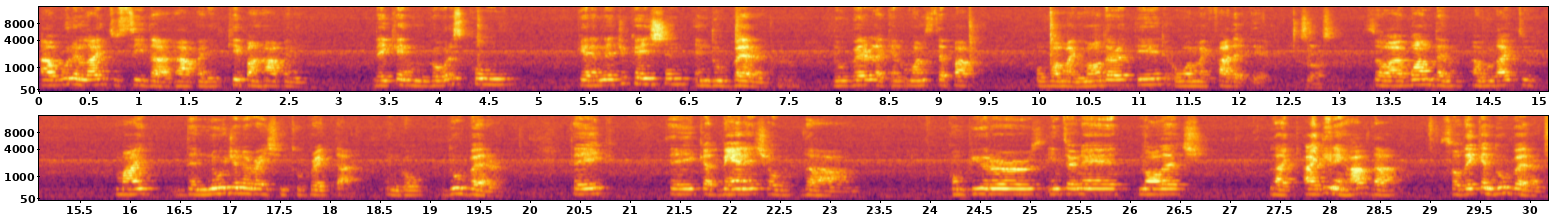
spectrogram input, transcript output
I wouldn't like to see that happening, keep on happening. They can go to school, get an education, and do better. Do better, like in one step up of what my mother did or what my father did. It's awesome. So I want them, I would like to, my, the new generation to break that and go do better. take take advantage of the computers, internet knowledge. Like I didn't have that, so they can do better.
